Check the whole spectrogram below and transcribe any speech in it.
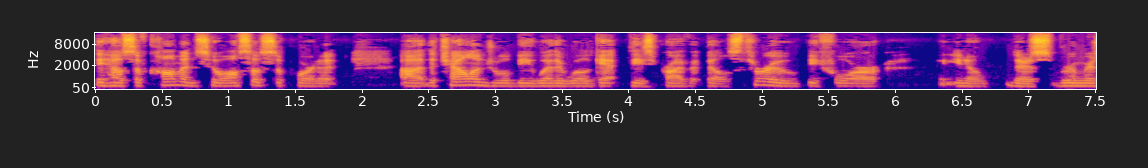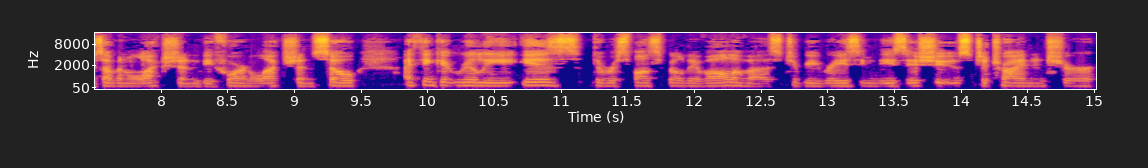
the House of Commons who also support it. Uh, the challenge will be whether we'll get these private bills through before, you know, there's rumors of an election before an election. So I think it really is the responsibility of all of us to be raising these issues to try and ensure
